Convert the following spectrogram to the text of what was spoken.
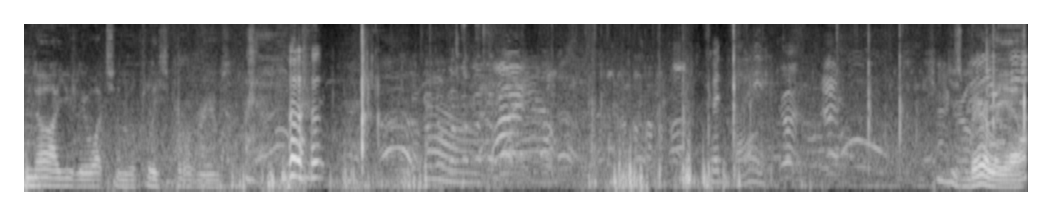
No, I usually watch some of the police programs. Oh. Good play. She's just barely out.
